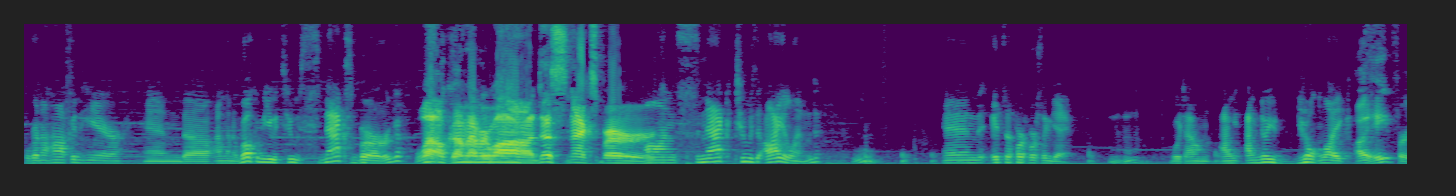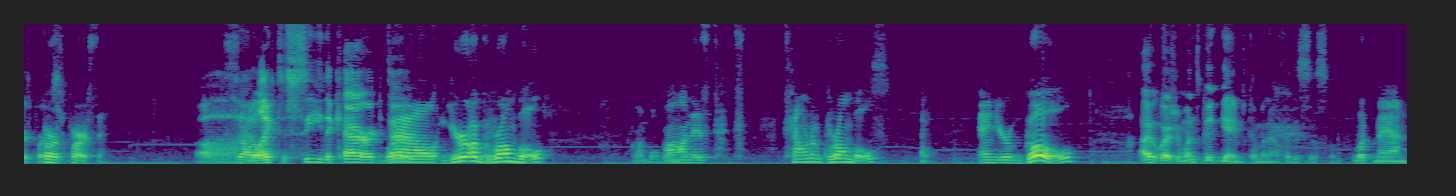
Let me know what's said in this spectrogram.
We're gonna hop in here, and uh, I'm gonna welcome you to Snacksburg Welcome everyone to Snacksburg. on Snacktooth Island, and it's a first-person game, which I don't. I, I know you don't like I hate first person. first person. Ah, So- I like to see the character. Well, you're a grumble grumble, grumble. on this t- t- town of grumbles, and your goal. I have a question. When's good games coming out for the system? Look, man,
